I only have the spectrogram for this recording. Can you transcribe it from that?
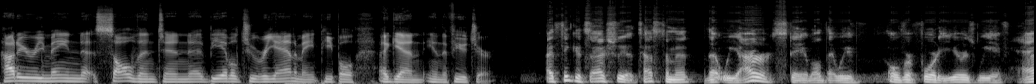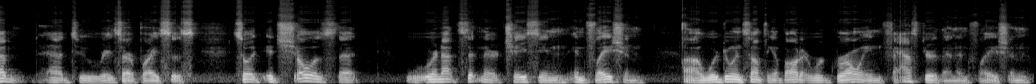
How do you remain solvent and uh, be able to reanimate people again in the future? I think it's actually a testament that we are stable, that we've over 40 years we have had had to raise our prices. So it, it shows that we're not sitting there chasing inflation. Uh, we're doing something about it. We're growing faster than inflation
